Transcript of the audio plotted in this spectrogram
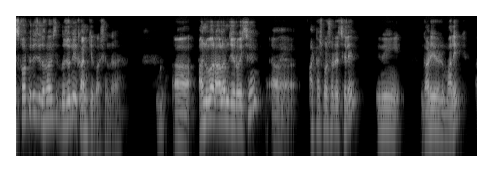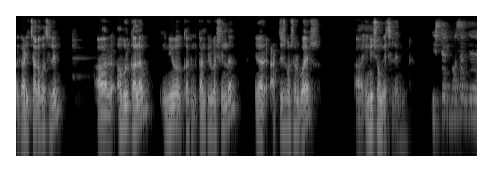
স্করপিওতে যে ধরা হয়েছে দুজনেই কানকির বাসিন্দা। আনোয়ার আলম যে রয়েছে আঠাশ বছরের ছেলে ইনি গাড়ির মালিক আর গাড়ি চালকও ছিলেন। আর আবুল কালাম ইনিও কান- কানকির বাসিন্দা এনার আটত্রিশ বছর বয়স ইনি সঙ্গে ছিলেন। স্টেট বাসের যে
